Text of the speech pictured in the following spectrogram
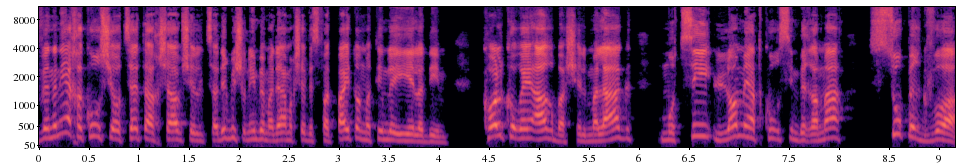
ונניח הקורס שהוצאת עכשיו של צעדים ראשונים במדעי המחשב בשפת פייתון מתאים לילדים. קול קורא 4 של מל"ג מוציא לא מעט קורסים ברמה סופר גבוהה.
